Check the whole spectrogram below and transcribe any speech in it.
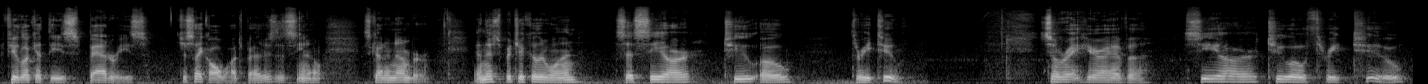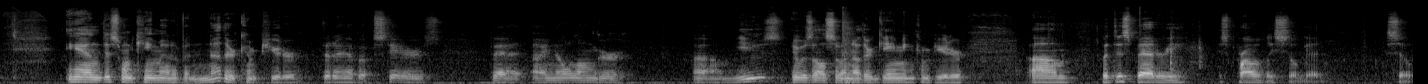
if you look at these batteries, just like all watch batteries, it's, you know, it's got a number. And this particular one says CR2032. So right here I have a CR2032 And this one came out of another computer that I have upstairs that I no longer um, use. It was also another gaming computer. Um, but this battery is probably still good. So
